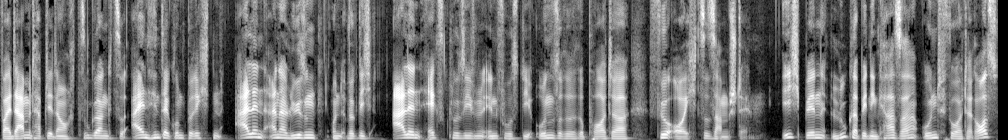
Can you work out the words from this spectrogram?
weil damit habt ihr dann noch Zugang zu allen Hintergrundberichten, allen Analysen und wirklich allen exklusiven Infos, die unsere Reporter für euch zusammenstellen. Ich bin Luca Benincasa und für heute raus.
